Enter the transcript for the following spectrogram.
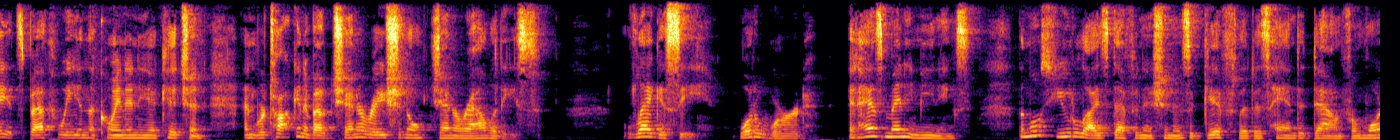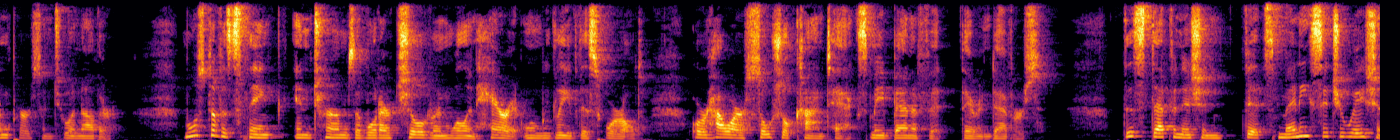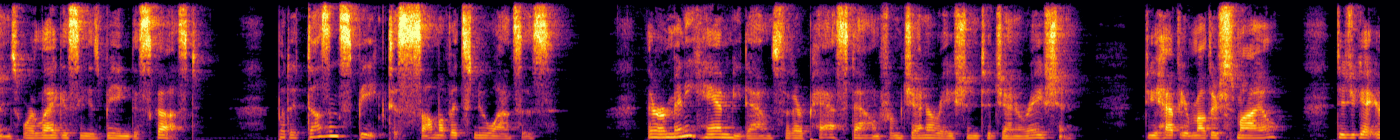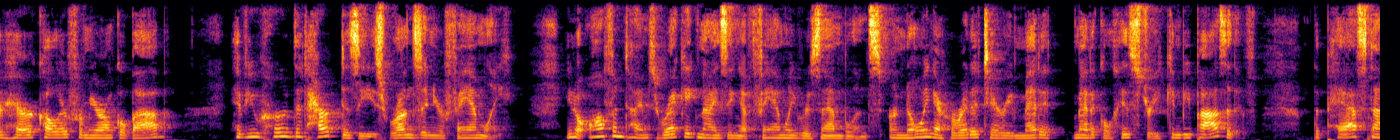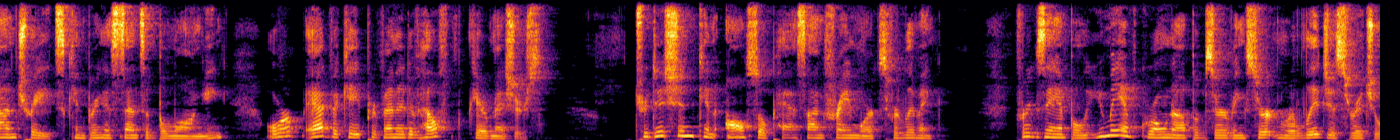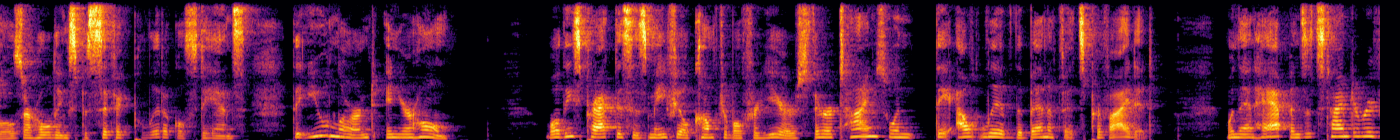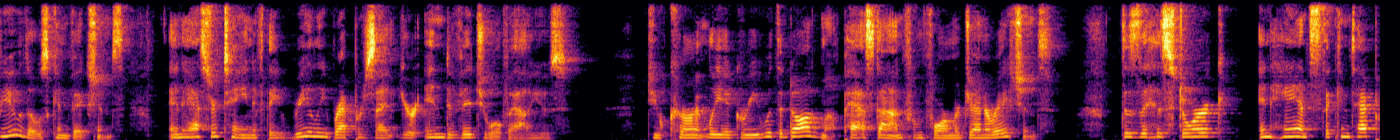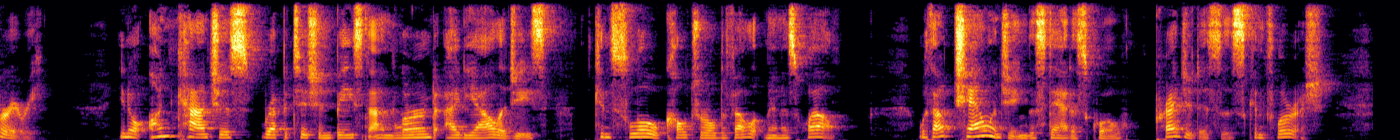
Hi, it's Beth Wee in the Koinonia Kitchen, and we're talking about generational generalities. Legacy. What a word. It has many meanings. The most utilized definition is a gift that is handed down from one person to another. Most of us think in terms of what our children will inherit when we leave this world, or how our social contacts may benefit their endeavors. This definition fits many situations where legacy is being discussed but it doesn't speak to some of its nuances. There are many hand me downs that are passed down from generation to generation. Do you have your mother's smile? Did you get your hair color from your Uncle Bob? Have you heard that heart disease runs in your family? You know, oftentimes recognizing a family resemblance or knowing a hereditary med- medical history can be positive. The passed on traits can bring a sense of belonging or advocate preventative health care measures. Tradition can also pass on frameworks for living. For example, you may have grown up observing certain religious rituals or holding specific political stands that you learned in your home. While these practices may feel comfortable for years, there are times when they outlive the benefits provided. When that happens, it's time to review those convictions and ascertain if they really represent your individual values. Do you currently agree with the dogma passed on from former generations? Does the historic enhance the contemporary? You know, unconscious repetition based on learned ideologies can slow cultural development as well. Without challenging the status quo, prejudices can flourish,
